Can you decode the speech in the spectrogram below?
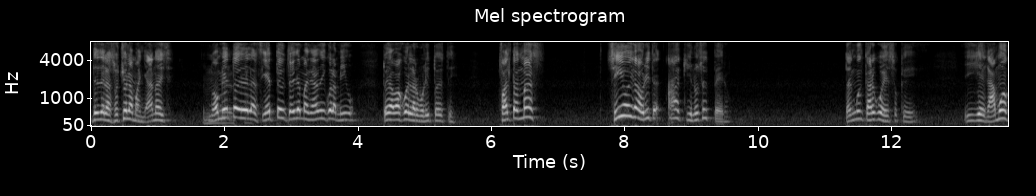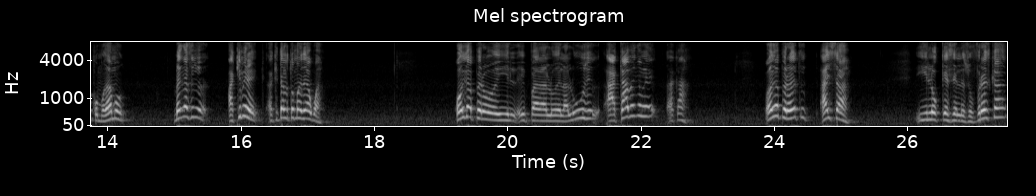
desde las 8 de la mañana, dice. No miento, desde las 7, 6 de la mañana, dijo el amigo. Estoy abajo del arbolito este. ¿Faltan más? Sí, oiga, ahorita. Ah, aquí los espero. Tengo encargo eso que... Y llegamos, acomodamos. Venga, señor. Aquí, mire, aquí está la toma de agua. Oiga, pero y, y para lo de la luz, acá, venga, ve, acá. Oiga, pero esto, ahí está. Y lo que se les ofrezca,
